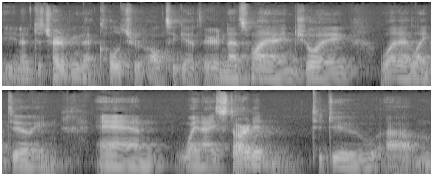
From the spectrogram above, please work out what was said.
you know just try to bring that culture all together. And that's why I enjoy what I like doing. And when I started to do um,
